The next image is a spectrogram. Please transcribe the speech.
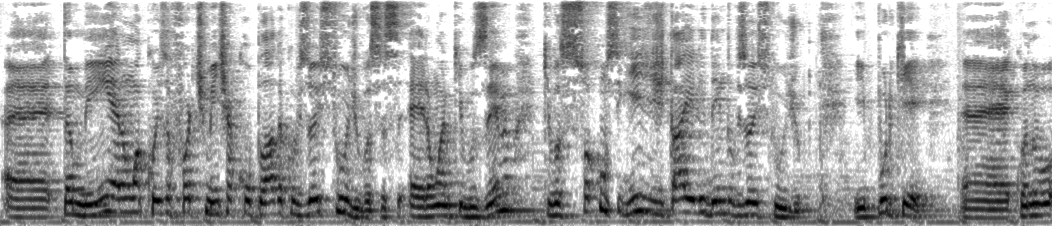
é, também era uma coisa fortemente acoplada com o Visual Studio. Você, era um arquivo XAML que você só conseguia digitar ele dentro do Visual Studio. E por quê? É, quando,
